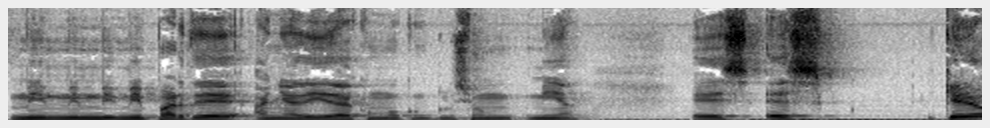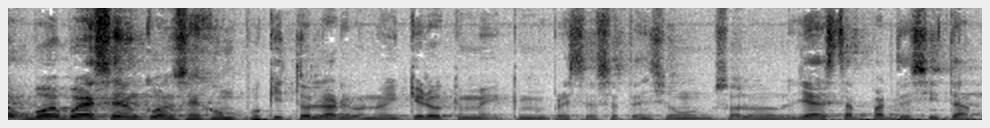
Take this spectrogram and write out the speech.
mi, mi- mi parte añadida como conclusión mía es, es quiero, voy, voy a hacer un consejo un poquito largo, ¿no? Y quiero que me, que me prestes atención, solo ya esta partecita,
